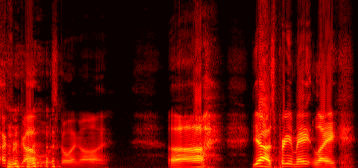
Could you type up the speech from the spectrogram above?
I forgot what was going on. Uh, yeah, it's pretty amazing. Like,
